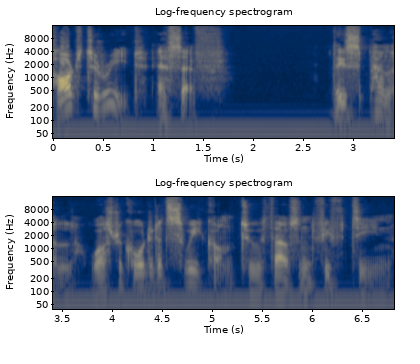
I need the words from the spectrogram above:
Hard to Read SF. This panel was recorded at Swecon 2015,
